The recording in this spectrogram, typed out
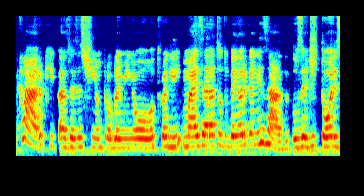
Claro que às vezes tinha um probleminha ou outro ali, mas era tudo bem organizado. Os editores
